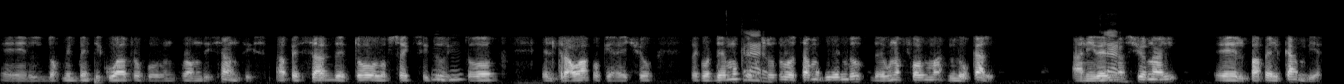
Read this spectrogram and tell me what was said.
en el 2024 por un Ron DeSantis, a pesar de todos los éxitos y todo el trabajo que ha hecho. Recordemos que nosotros lo estamos viendo de una forma local. A nivel nacional, el papel cambia.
